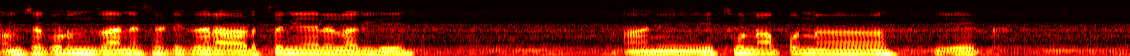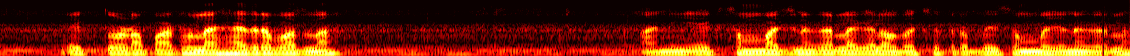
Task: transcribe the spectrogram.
आमच्याकडून जाण्यासाठी जरा अडचण यायला लागली आहे आणि इथून आपण एक एक तोडा पाठवला आहे हैदराबादला. आणि एक संभाजीनगरला गेला होता छत्रपती संभाजीनगरला.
